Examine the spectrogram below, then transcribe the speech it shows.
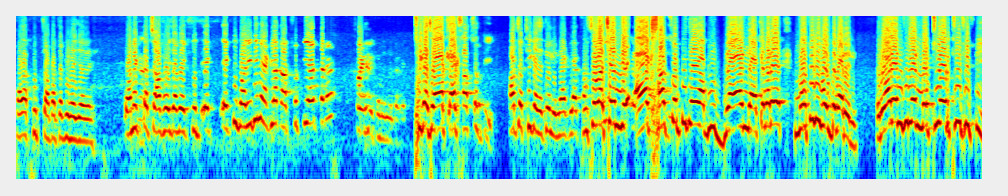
দাদা খুব চাপাচাপি হয়ে যাবে। অনেকটা চাপ হয়ে যাবে একটু একটু বাড়িয়ে দিন এক লাখ আটষট্টি হাজার টাকা। ফাইনাল করুন এটাকে ঠিক আছে এক এক সাতষট্টি। আচ্ছা ঠিক আছে চলুন এক লাখ বুঝতে পারছেন যে এক সাতষট্টিতে আপনি ব্র্যান্ড একেবারে নতুনই বলতে পারেন। রয়্যাল এনফিল্ডের মেট্রিওর থ্রি ফিফটি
